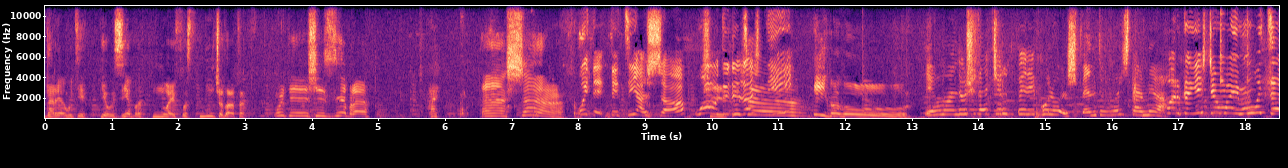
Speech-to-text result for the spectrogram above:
Dar uite, pe o zebră nu ai fost niciodată. Uite și zebra. Hai. Așa. Uite, te ții așa? Wow, tu deja știi? Igogo. Eu m-am dus la cel periculos pentru vârsta mea. Parcă ești o maimuță!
